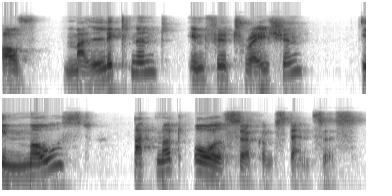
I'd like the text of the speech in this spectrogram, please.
of malignant infiltration in most but not all circumstances.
